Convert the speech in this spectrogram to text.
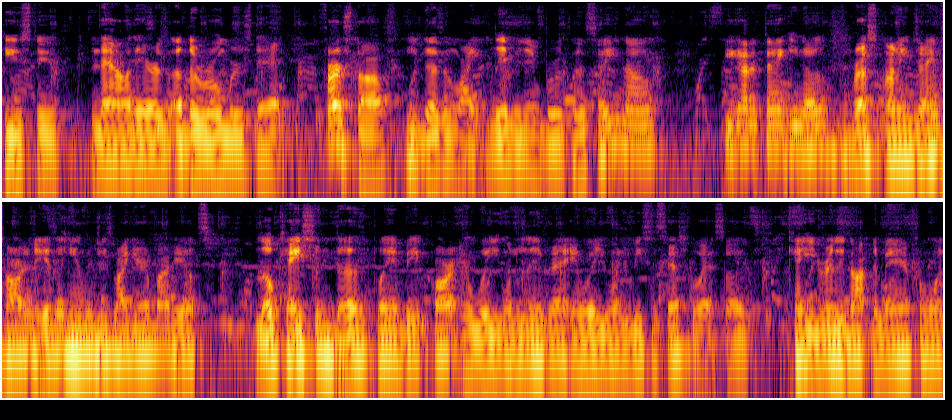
Houston. Now there's other rumors that first off, he doesn't like living in Brooklyn. So, you know, you gotta think, you know, Russ I mean James Harden is a human just like everybody else. Location does play a big part in where you want to live at and where you want to be successful at. So can you really knock the man for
